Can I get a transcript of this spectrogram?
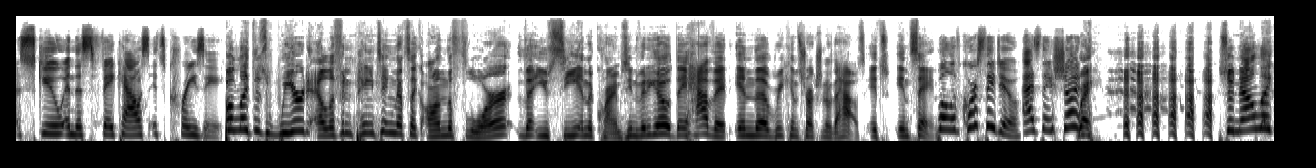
askew in this fake house. It's crazy. But like this weird elephant painting that's like on the floor that you see in the crime scene video, they have it in the reconstruction of the house. It's insane. Well, of course they do, as they should. Right. so now, like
